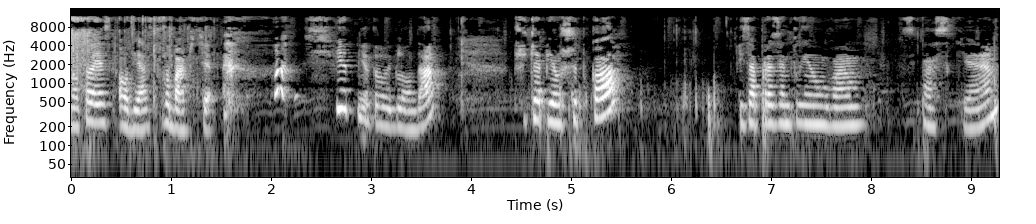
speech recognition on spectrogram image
No to jest odjazd, zobaczcie. Świetnie to wygląda. Przyczepię szybko i zaprezentuję Wam z paskiem.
